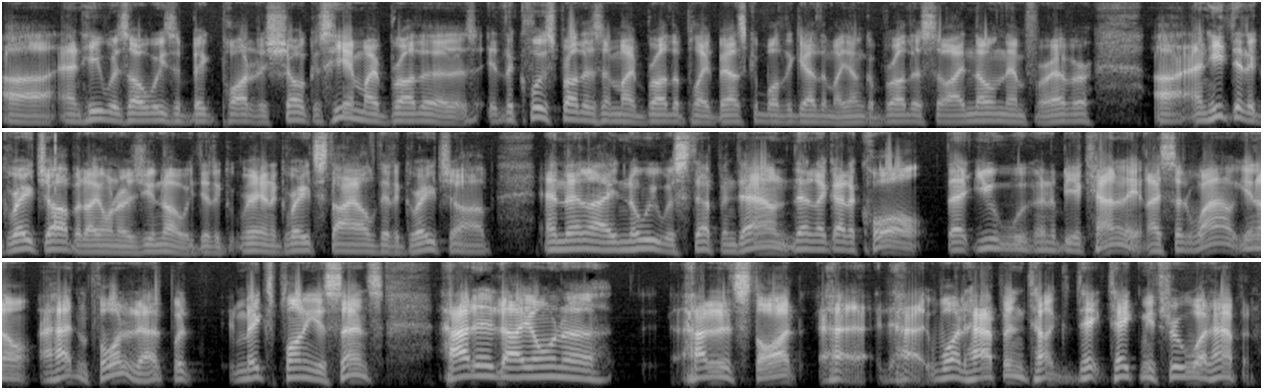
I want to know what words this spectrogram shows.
Uh, and he was always a big part of the show because he and my brother, the Cluess brothers and my brother played basketball together, my younger brother, so I've known them forever. Uh, and he did a great job at Iona, as you know. He did a, ran a great style, did a great job. And then I knew he was stepping down. Then I got a call that you were going to be a candidate. And I said, wow, you know, I hadn't thought of that, but it makes plenty of sense. How did Iona, how did it start? what happened? Take, take me through what happened.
